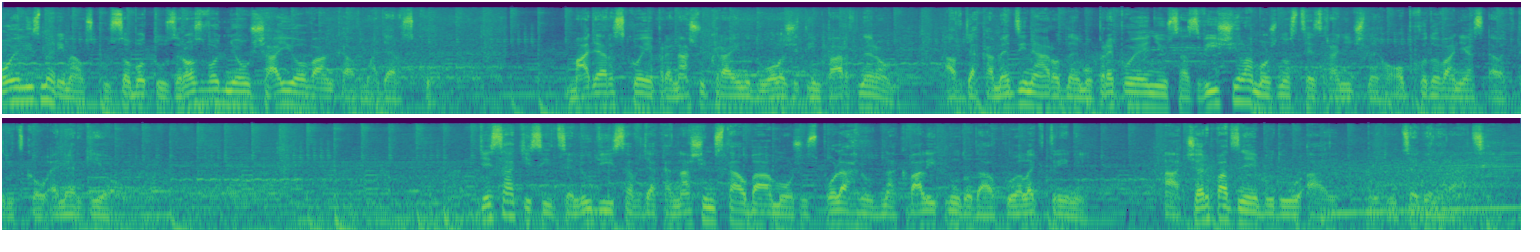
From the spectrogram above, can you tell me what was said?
Spojili sme Rimavskú sobotu s rozvodňou Šajovánka v Maďarsku. Maďarsko je pre našu krajinu dôležitým partnerom a vďaka medzinárodnému prepojeniu sa zvýšila možnosť cezhraničného obchodovania s elektrickou energiou. 10 tisíce ľudí sa vďaka našim stavbám môžu spolahnúť na kvalitnú dodávku elektriny a čerpať z nej budú aj budúce generácie.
